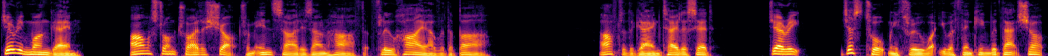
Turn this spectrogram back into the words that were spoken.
During one game, Armstrong tried a shot from inside his own half that flew high over the bar. After the game, Taylor said, Gerry, just talk me through what you were thinking with that shot.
